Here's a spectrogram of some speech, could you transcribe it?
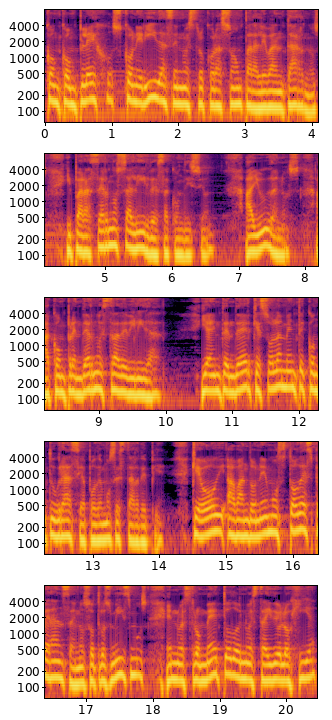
con complejos, con heridas en nuestro corazón para levantarnos y para hacernos salir de esa condición. Ayúdanos a comprender nuestra debilidad y a entender que solamente con tu gracia podemos estar de pie. Que hoy abandonemos toda esperanza en nosotros mismos, en nuestro método, en nuestra ideología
